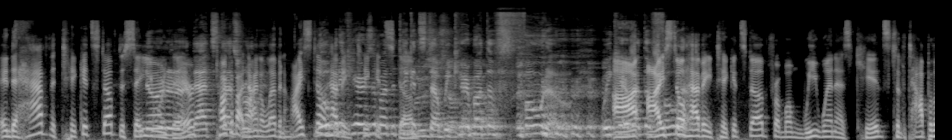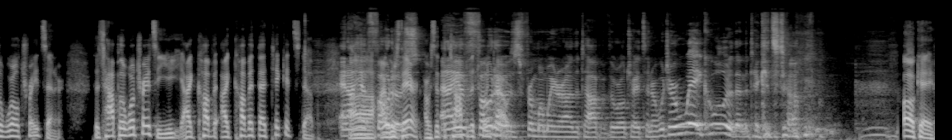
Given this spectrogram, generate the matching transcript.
and to have the ticket stub to say you were no, no, there that's- talk that's about wrong. 9-11 i still Nobody have a cares ticket about the stub ticket stub. We care about the photo. We care I, about the I photo. still have a ticket stub from when we went as kids to the top of the World Trade Center. The top of the World Trade Center. You, I covet I covet that ticket stub. And I have Uh, photos. I was there. I was at the top I have of the photos from when we were on the top of the World Trade Center, which are way cooler than the ticket stub. Okay,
